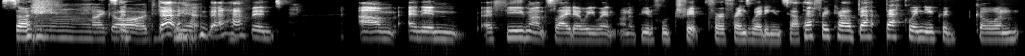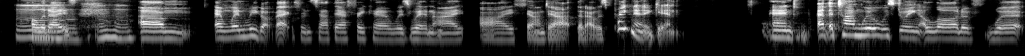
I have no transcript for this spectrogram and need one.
So, oh my God, so that yeah. that happened. Um, and then a few months later, we went on a beautiful trip for a friend's wedding in South Africa, back, back when you could go on mm, holidays. Mm-hmm. Um, and when we got back from South Africa was when I, I found out that I was pregnant again. And at the time, Will was doing a lot of work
